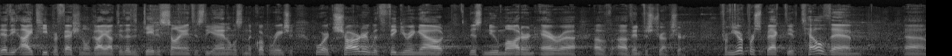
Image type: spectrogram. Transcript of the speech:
they're the IT professional guy out there, they're the data scientists, the analysts in the corporation, who are chartered with figuring out this new modern era of, of infrastructure from your perspective, tell them uh,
